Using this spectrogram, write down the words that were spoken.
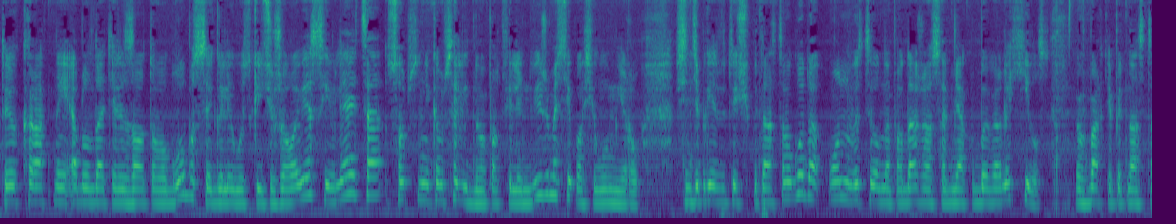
Трехкратный обладатель «Золотого глобуса» и голливудский тяжеловес является собственником солидного портфеля недвижимости по всему миру. В сентябре 2015 года он выставил на продажу особняк в Беверли-Хиллз. В марте 2015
